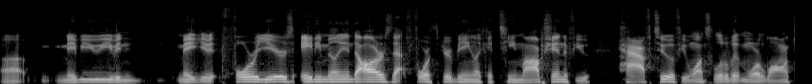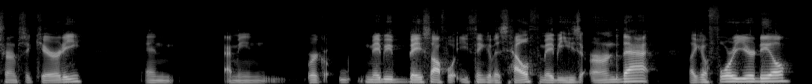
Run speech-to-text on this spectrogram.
Uh, maybe you even make it four years, $80 million, that fourth year being like a team option if you have to, if he wants a little bit more long term security. And I mean, we're maybe based off what you think of his health, maybe he's earned that like a four year deal.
